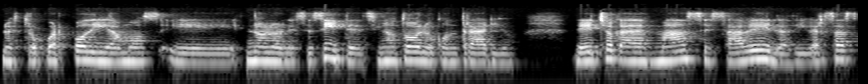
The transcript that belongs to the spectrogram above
nuestro cuerpo, digamos, eh, no lo necesite, sino todo lo contrario. De hecho, cada vez más se sabe las diversas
